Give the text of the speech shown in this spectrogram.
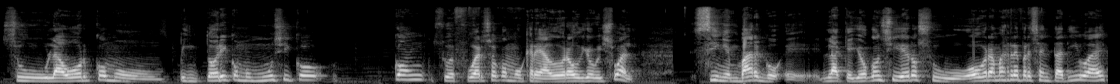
su labor como pintor y como músico con su esfuerzo como creador audiovisual. Sin embargo, eh, la que yo considero su obra más representativa es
